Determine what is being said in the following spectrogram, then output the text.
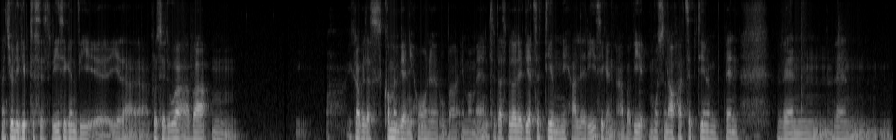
Natürlich gibt es Risiken wie äh, jeder Prozedur, aber mh, mm, ich glaube, das kommen wir nicht ohne rüber im Moment. Das bedeutet, wir akzeptieren nicht alle Risiken, aber wir müssen auch akzeptieren, wenn wenn, wenn,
